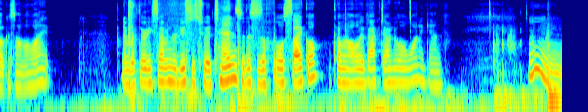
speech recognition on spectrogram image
Focus on the light. Number 37 reduces to a 10, so this is a full cycle, coming all the way back down to a 1 again. Hmm.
